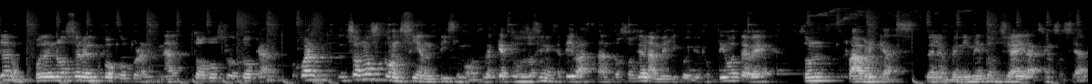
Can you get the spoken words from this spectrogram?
Claro, puede no ser el foco, pero al final todos lo tocan. Juan, somos conscientísimos de que tus dos iniciativas, tanto Social a México y Disruptivo TV, son fábricas del emprendimiento social y la acción social.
